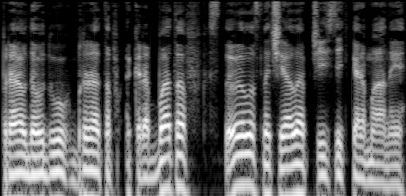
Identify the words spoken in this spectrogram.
Правда, у двух братов-акробатов стоило сначала обчистить карманы.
